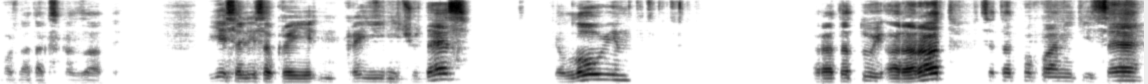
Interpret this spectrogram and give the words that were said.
можна так сказати. Є Аліса в краї- країні чудес, Хеллоуін, Рататуй Арарат, це так по пам'яті, це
